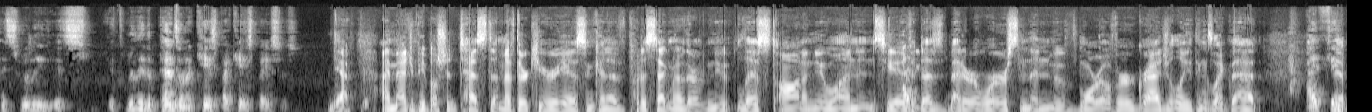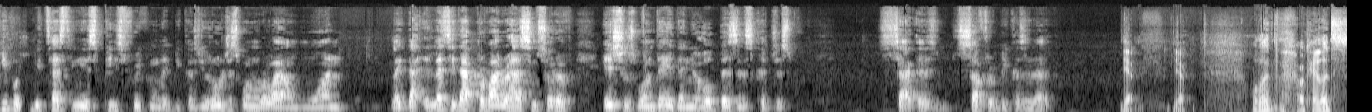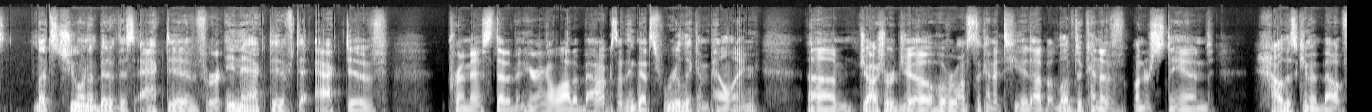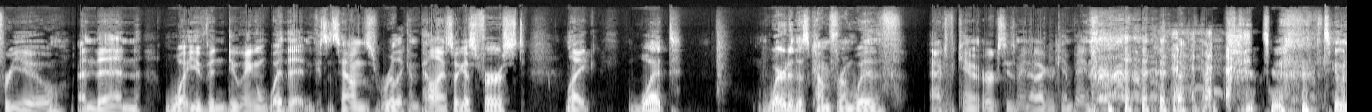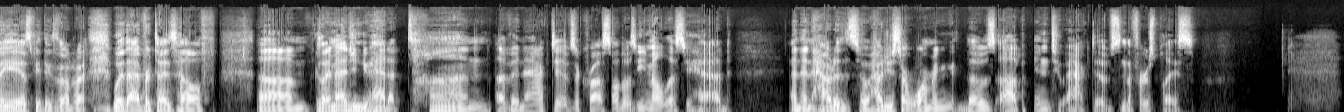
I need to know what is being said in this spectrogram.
it's really it's it really depends on a case by case basis. Yeah, I imagine people should test them if they're curious and kind of put a segment of their new list on a new one and see if it does better or worse, and then move more over gradually, things like that. I think people should be testing piece frequently because you don't just want to rely on one. Like that, let's say that provider has some sort of issues one day, then your whole business could just uh, suffer because of that. Yep, yep. Well, let okay. Let's let's chew on a bit of this active or inactive to active premise that I've been hearing a lot about because I think that's really compelling. Um, Josh or Joe, whoever wants to kind of tee it up, I'd love to kind of understand how this came about for you and then what you've been doing with it because it sounds really compelling. So I guess first, like what where did this come from with ActiveCampaign or excuse me not ActiveCampaign. Too, too, many ASP things going about with Advertise Health. Um because i imagine you had a ton of inactives across all those email lists you had. And then how did so how do you start warming those up into actives in the first place?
